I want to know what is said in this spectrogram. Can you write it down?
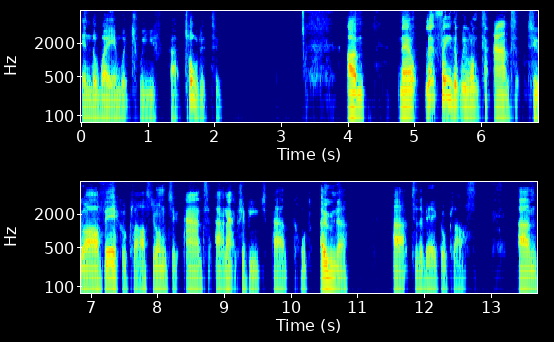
in the way in which we've uh, told it to. Um, now, let's say that we want to add to our vehicle class, we want to add an attribute um, called owner uh, to the vehicle class. Um,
